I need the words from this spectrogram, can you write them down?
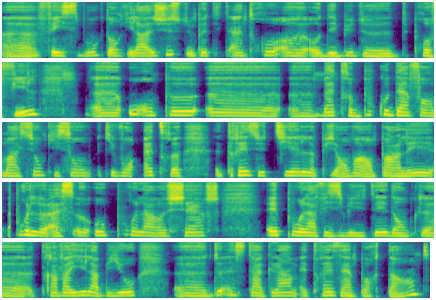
euh, Facebook, donc il a juste une petite intro au, début du profil où on peut mettre beaucoup d'informations qui sont qui vont être très utiles. Puis on va en parler pour le SEO, pour la recherche et pour la visibilité. Donc travailler la bio de Instagram est très importante.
